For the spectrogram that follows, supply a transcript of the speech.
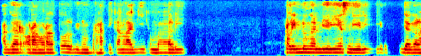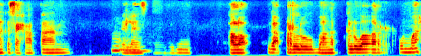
agar orang-orang tuh lebih memperhatikan lagi kembali perlindungan dirinya sendiri gitu. jagalah kesehatan mm, dan lain sebagainya. Kalau nggak perlu banget keluar rumah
